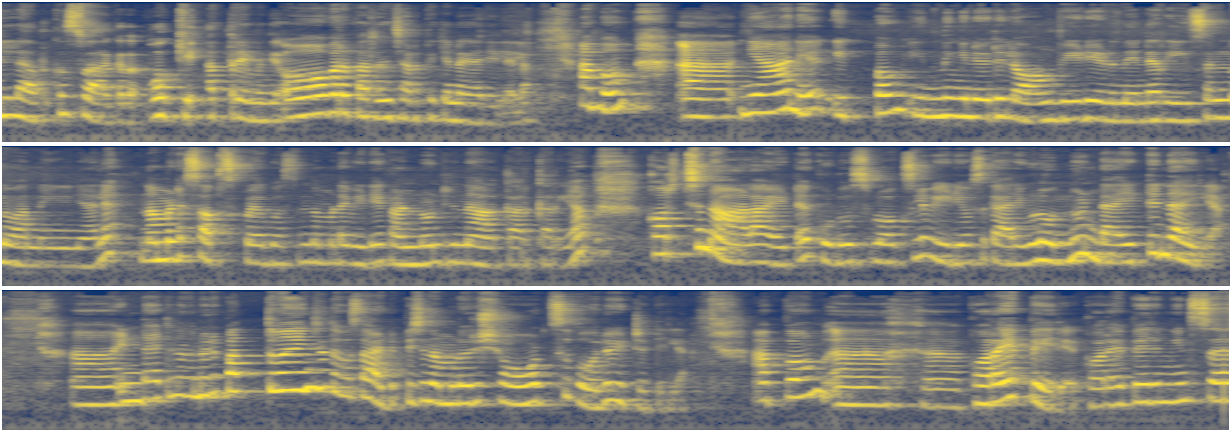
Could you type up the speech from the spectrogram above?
എല്ലാവർക്കും സ്വാഗതം. ഓക്കെ അത്രയും മതി. ഓവർ പറഞ്ഞ് ചടപ്പിക്കേണ്ട കാര്യമില്ലല്ലോ. അപ്പം ഞാൻ ഇപ്പം ഇന്നിങ്ങനെ ഒരു ലോങ് വീഡിയോ ഇടുന്നതിന്റെ റീസൺ എന്ന് പറഞ്ഞു കഴിഞ്ഞാൽ നമ്മുടെ സബ്സ്ക്രൈബേഴ്സിന് നമ്മുടെ വീഡിയോ കണ്ടുകൊണ്ടിരുന്ന ആൾക്കാർക്കറിയാം. കുറച്ച് നാളായിട്ട് കുഡൂസ് വ്ളോഗ്സിൽ വീഡിയോസ് കാര്യങ്ങളൊന്നും ഉണ്ടായിട്ടുണ്ടായില്ല. ഉണ്ടായിട്ട് നമ്മൾ ഒരു പത്ത് പതിനഞ്ച് ദിവസം അടുപ്പിച്ച് നമ്മളൊരു ഷോർട്സ് പോലും ഇട്ടിട്ടില്ല. അപ്പം കുറേ പേര് കുറേ പേര് മീൻസ്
